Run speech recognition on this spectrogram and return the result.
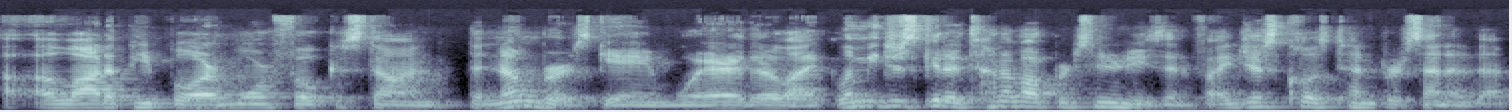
a lot of people are more focused on the numbers game where they're like let me just get a ton of opportunities and if i just close 10% of them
